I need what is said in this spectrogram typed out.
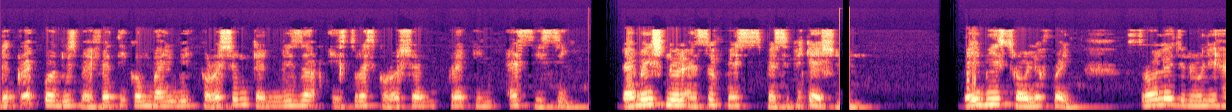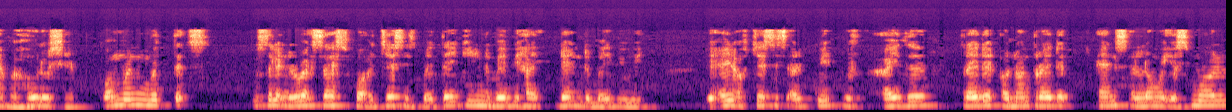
the crack produced by fatigue combined with corrosion can result in stress corrosion cracking SCC. Dimensional and surface specification. Baby stroller frame. Stroller generally have a hollow shape. Common methods to select the right size for a chassis by taking the baby height then the baby weight. The end of chassis are equipped with either threaded or non-threaded ends along with a small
